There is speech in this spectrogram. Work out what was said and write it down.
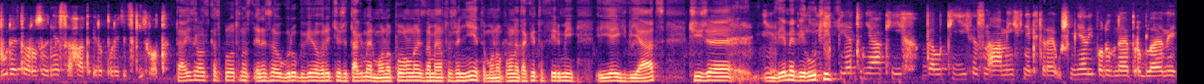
Bude to rozhodně sahat i do politických vod. Ta izraelská společnost NSO Group, vy hovoríte, že takmer monopolné, znamená to, že nie je to monopolné, takéto firmy je ich viac, čiže je, vieme vylúčiť... Pět nějakých velkých známých, některé už měly podobné problémy.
